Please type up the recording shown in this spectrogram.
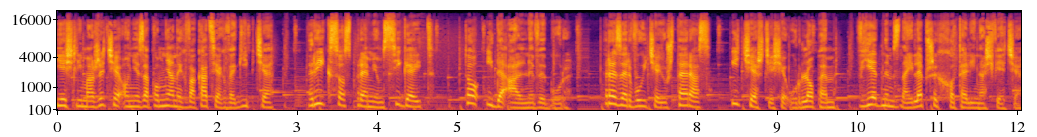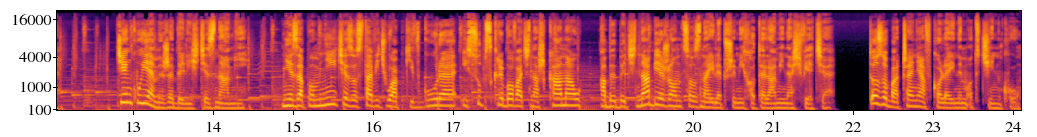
Jeśli marzycie o niezapomnianych wakacjach w Egipcie, Rixos Premium Seagate to idealny wybór. Rezerwujcie już teraz i cieszcie się urlopem w jednym z najlepszych hoteli na świecie. Dziękujemy, że byliście z nami. Nie zapomnijcie zostawić łapki w górę i subskrybować nasz kanał, aby być na bieżąco z najlepszymi hotelami na świecie. Do zobaczenia w kolejnym odcinku.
